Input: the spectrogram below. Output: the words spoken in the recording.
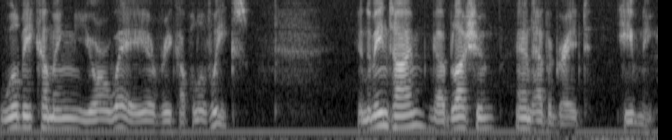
will be coming your way every couple of weeks. In the meantime, God bless you and have a great evening.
